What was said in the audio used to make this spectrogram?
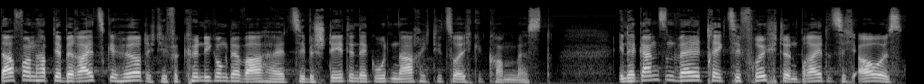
Davon habt ihr bereits gehört durch die Verkündigung der Wahrheit. Sie besteht in der guten Nachricht, die zu euch gekommen ist. In der ganzen Welt trägt sie Früchte und breitet sich aus.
